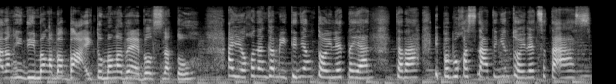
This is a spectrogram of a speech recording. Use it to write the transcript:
Parang hindi mga babae to mga rebels na to. Ayoko nang gamitin yung toilet na yan. Tara, ipabukas natin yung toilet sa taas.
